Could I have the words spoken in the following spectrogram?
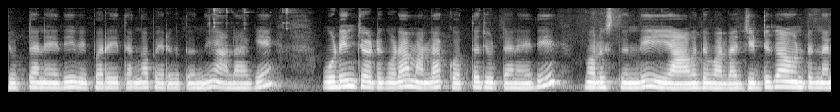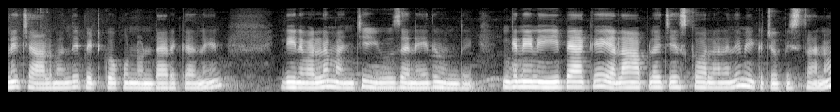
జుట్టు అనేది విపరీతంగా పెరుగుతుంది. అలాగే ఊడిన చోట కూడా మళ్ళీ కొత్త జుట్టు అనేది మొలుస్తుంది. ఈ ఆవద వల్ల జిడ్డుగా ఉంటుందని చాలామంది పెట్టుకోకుండా ఉంటారు కానీ దీనివల్ల మంచి యూజ్ అనేది ఉంది. ఇంకా నేను ఈ ప్యాక్ ఎలా అప్లై చేసుకోవాలనేది మీకు చూపిస్తాను.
